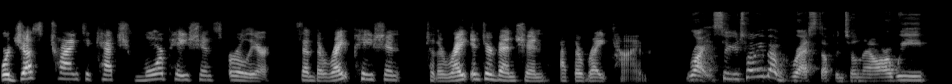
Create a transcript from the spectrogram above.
we're just trying to catch more patients earlier, send the right patient to the right intervention at the right time. Right. So you're talking about breast up until now. Are we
